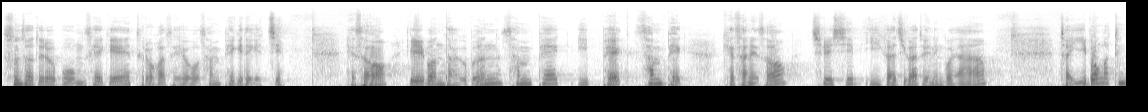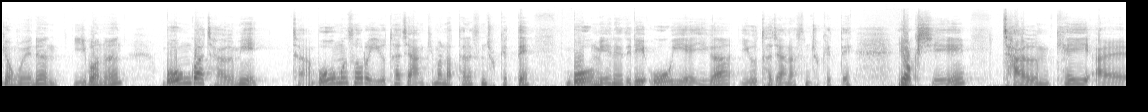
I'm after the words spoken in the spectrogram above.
순서대로 모음 3개 들어가세요. 3팩이 되겠지. 해서 1번 다음은 3팩, 2팩, 3팩 계산해서 72가지가 되는 거야. 자, 2번 같은 경우에는 2번은 모음과 자음이 자, 모음은 서로 이웃하지 않게만 나타냈으면 좋겠대. 모음 얘네들이 OEA가 이웃하지 않았으면 좋겠대. 역시 자음 KR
